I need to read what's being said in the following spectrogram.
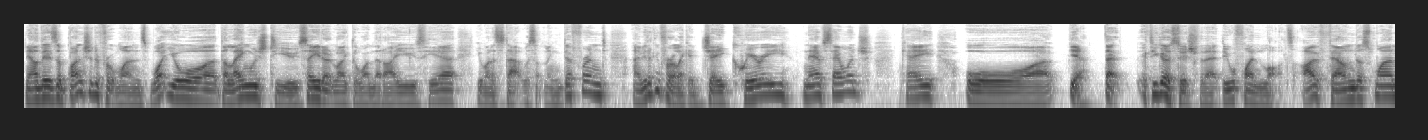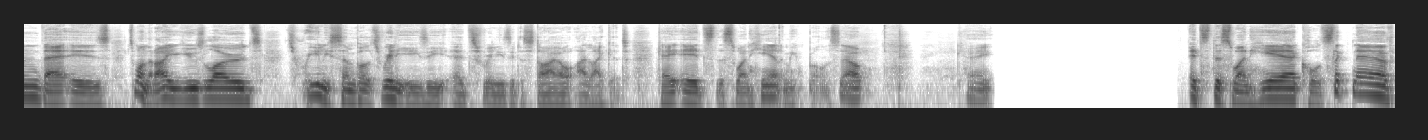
Now there's a bunch of different ones. What your the language to use, say you don't like the one that I use here, you want to start with something different. Um, you're looking for like a jQuery nav sandwich, okay? Or yeah, that if you go search for that, you'll find lots. I've found this one that is, it's one that I use loads. It's really simple, it's really easy, it's really easy to style. I like it. Okay, it's this one here. Let me pull this out. Okay, it's this one here called SlickNav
